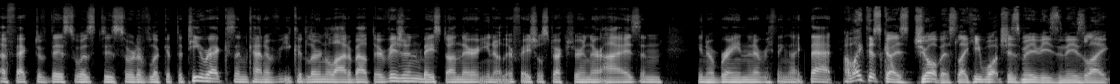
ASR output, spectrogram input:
effect of this was to sort of look at the T-Rex and kind of you could learn a lot about their vision based on their, you know, their facial structure and their eyes and you know brain and everything like that. I like this guy's job. It's like he watches movies and he's like,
